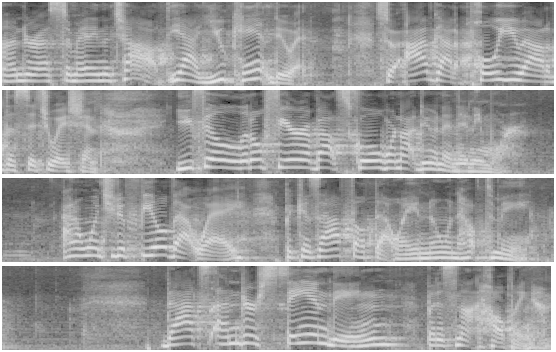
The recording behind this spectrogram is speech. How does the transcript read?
Underestimating the child. Yeah, you can't do it. So I've got to pull you out of the situation. You feel a little fear about school, we're not doing it anymore. I don't want you to feel that way because I felt that way and no one helped me. That's understanding, but it's not helping them.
